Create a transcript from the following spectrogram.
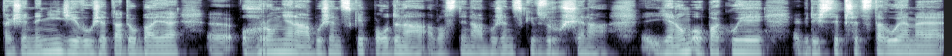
Takže není divu, že ta doba je eh, ohromně nábožensky plodná a vlastně nábožensky vzrušená. Jenom opakuji, když si představujeme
